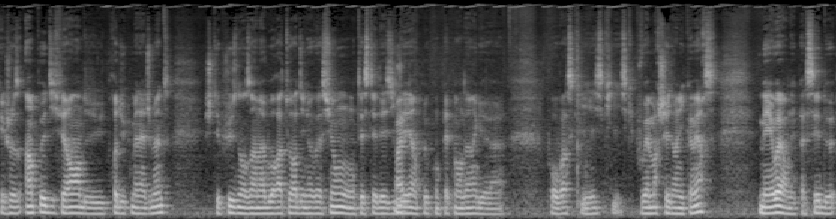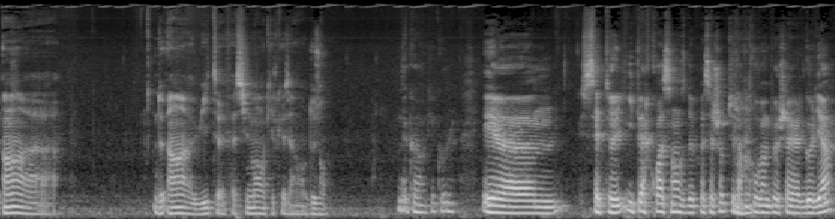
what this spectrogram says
quelque chose un peu différent du product management. J'étais plus dans un laboratoire d'innovation où on testait des idées un peu complètement dingues euh, pour voir ce qui, ce qui, pouvait marcher dans l'e-commerce. Mais ouais, on est passé de 1 à, de 1 à 8 facilement en quelques en deux ans. D'accord, ok, cool. Et cette hyper croissance de PrestaShop, tu la mhm. retrouves un peu chez Algolia.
